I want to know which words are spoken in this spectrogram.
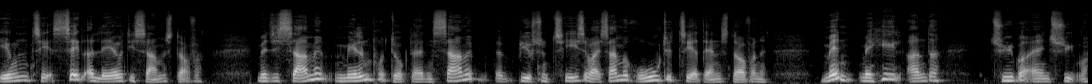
evnen til selv at lave de samme stoffer. Med de samme mellemprodukter, er den samme øh, biosyntesevej, samme rute til at danne stofferne, men med helt andre typer af enzymer.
